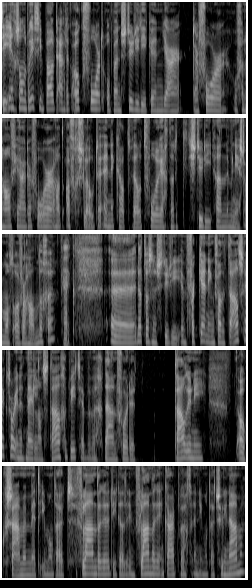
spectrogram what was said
Die ingezonden brief die bouwt eigenlijk ook voort op een studie die ik een jaar daarvoor of een half jaar daarvoor had afgesloten. En ik had wel het voorrecht dat ik die studie aan de minister mocht overhandigen. Kijk, Eh, dat was een studie, een verkenning van de taalsector in het Nederlandse taalgebied. Hebben we gedaan voor de Taalunie. Ook samen met iemand uit Vlaanderen, die dat in Vlaanderen in kaart bracht, en iemand uit Suriname.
